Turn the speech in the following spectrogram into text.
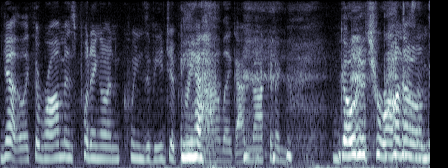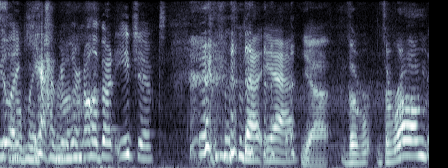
Yeah, like the ROM is putting on Queens of Egypt right Yeah. now. Like I'm not gonna go to Toronto and be like, like yeah, I'm gonna learn all about Egypt. That yeah. Yeah, the the ROM,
